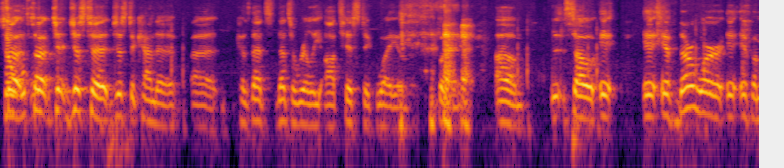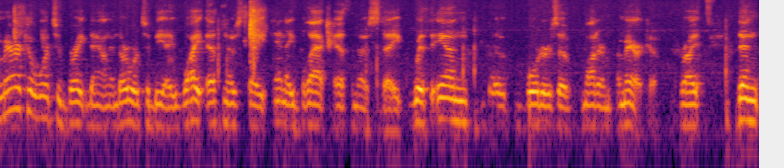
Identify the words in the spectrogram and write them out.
So, so, so to, just to just to kind of because uh, that's that's a really autistic way of putting it. Um, so it if there were if america were to break down and there were to be a white ethno state and a black ethno state within the borders of modern america right then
